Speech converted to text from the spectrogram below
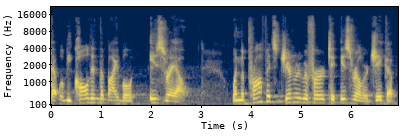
that will be called in the Bible Israel. When the prophets generally refer to Israel or Jacob,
